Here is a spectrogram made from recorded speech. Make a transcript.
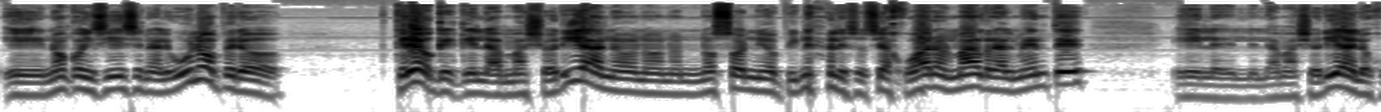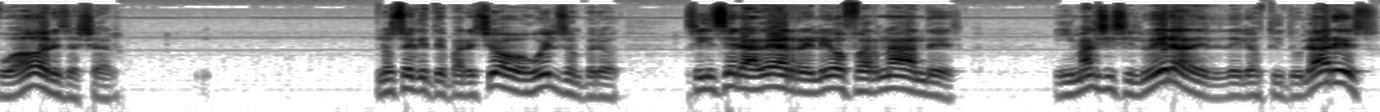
eh, no coincidís en alguno, pero creo que, que la mayoría no, no, no, no son ni opinables. O sea, jugaron mal realmente eh, la, la mayoría de los jugadores ayer. No sé qué te pareció a vos, Wilson, pero sin ser Aguerre, Leo Fernández y Maxi Silvera de, de los titulares,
